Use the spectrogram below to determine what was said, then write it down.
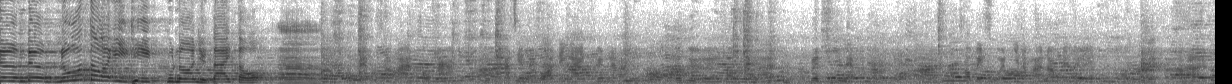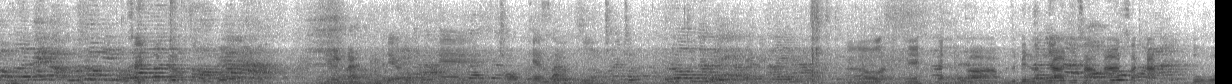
ดื่มดื่มรู้ตัวอีกทีกูนอนอยู่ใต้โต๊ะอ่าสามารถเข้าหาเกษตรกรได้ง่ายขึ้นนะครับ ก็คือเราสามารถเพื่อนที่แหลมนะครับอ่าเข้าไปสวนอินทผลัมได้เลยใช่ใส่เสื้อกาวสองใบยืนไหม เดี๋ยวแค่ชอบแค่สามทีชิบเอาละนี่ อ่ามันจะเป็นน้ำยาที่สามารถสกัดตัว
